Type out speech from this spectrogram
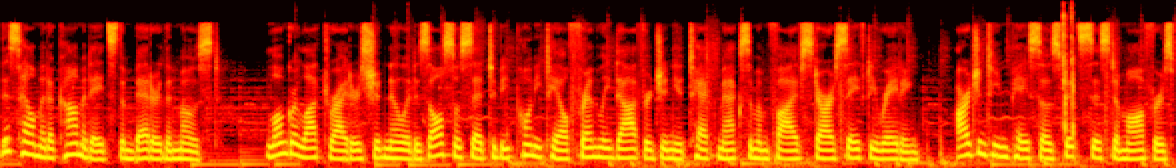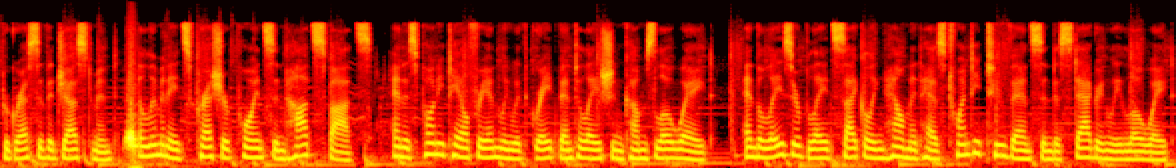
this helmet accommodates them better than most. Longer locked riders should know it is also said to be ponytail friendly. Virginia Tech maximum 5 star safety rating. Argentine Peso's FIT system offers progressive adjustment, eliminates pressure points and hot spots, and is ponytail friendly with great ventilation comes low weight. And the Lazer blade cycling helmet has 22 vents and a staggeringly low weight.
